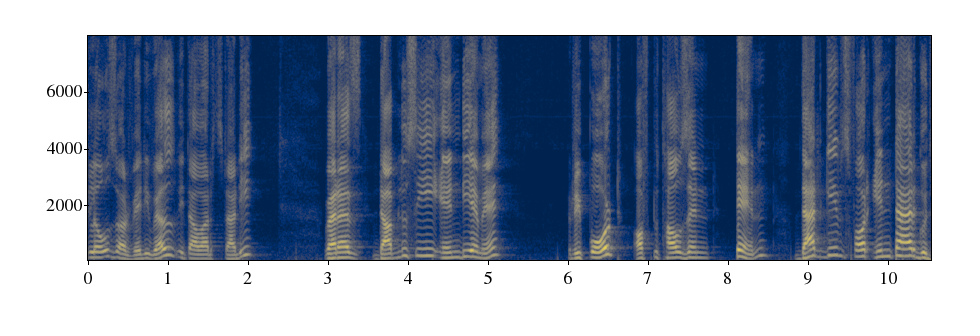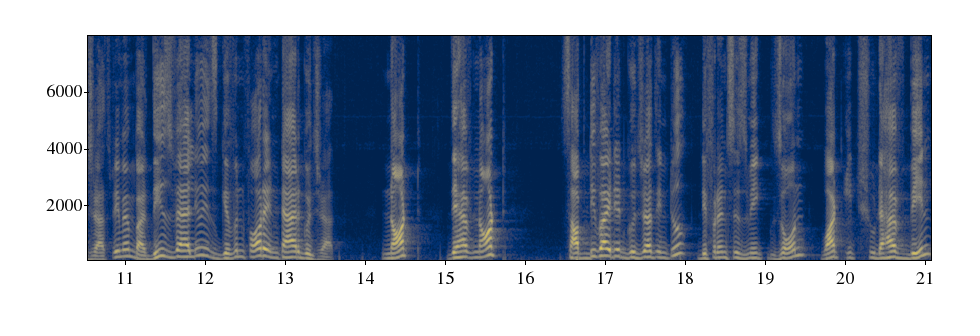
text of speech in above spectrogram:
close or very well with our study. Whereas, WC NDMA report of 2010 that gives for entire Gujarat. Remember this value is given for entire Gujarat, not they have not subdivided Gujarat into different seismic zone what it should have been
